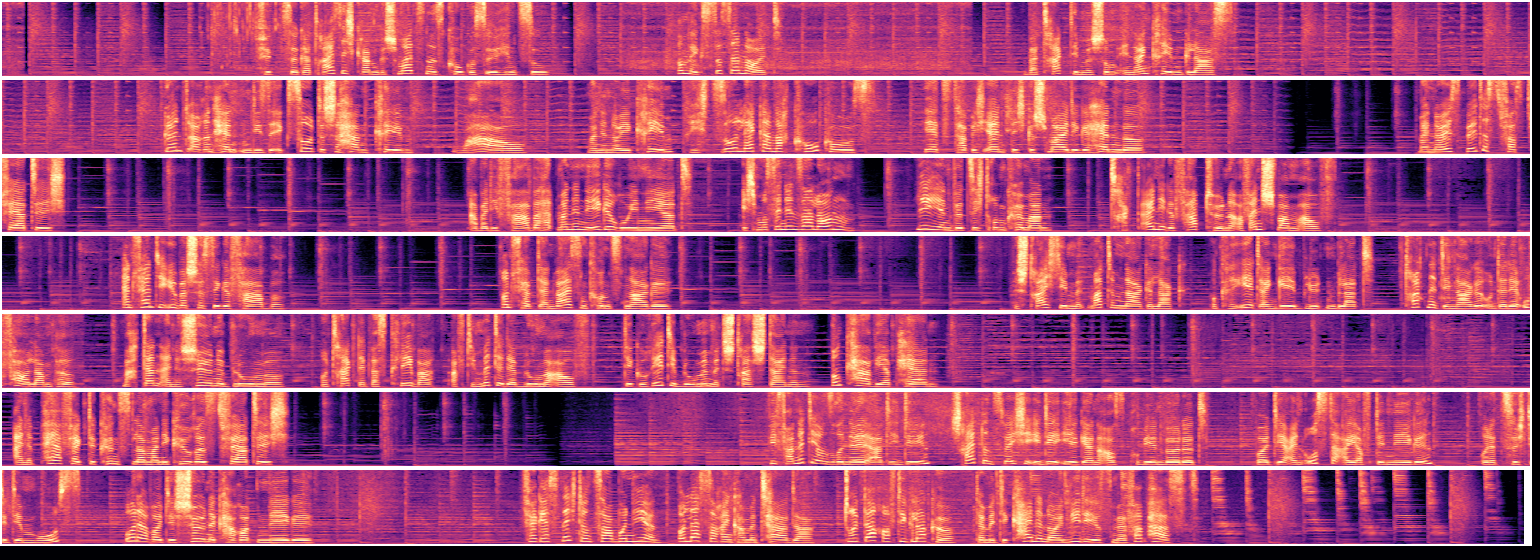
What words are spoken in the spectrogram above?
Fügt ca. 30 Gramm geschmolzenes Kokosöl hinzu und mixt es erneut. Übertragt die Mischung in ein Cremeglas. Gönnt euren Händen diese exotische Handcreme. Wow! Meine neue Creme riecht so lecker nach Kokos. Jetzt habe ich endlich geschmeidige Hände. Mein neues Bild ist fast fertig. Aber die Farbe hat meine Nägel ruiniert. Ich muss in den Salon. Lilien wird sich drum kümmern. Tragt einige Farbtöne auf einen Schwamm auf. Entfernt die überschüssige Farbe und färbt einen weißen Kunstnagel. Bestreicht ihn mit mattem Nagellack und kreiert ein Gelblütenblatt. Trocknet den Nagel unter der UV-Lampe. Macht dann eine schöne Blume und tragt etwas Kleber auf die Mitte der Blume auf. Dekoriert die Blume mit Strasssteinen und Kaviarperlen. Eine perfekte Künstlermaniküre ist fertig. Wie fandet ihr unsere Nail Art Ideen? Schreibt uns, welche Idee ihr gerne ausprobieren würdet. Wollt ihr ein Osterei auf den Nägeln? Oder züchtet ihr Moos? Oder wollt ihr schöne Karottennägel? Vergesst nicht, uns zu abonnieren und lasst auch einen Kommentar da. Drückt auch auf die Glocke, damit ihr keine neuen Videos mehr verpasst.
